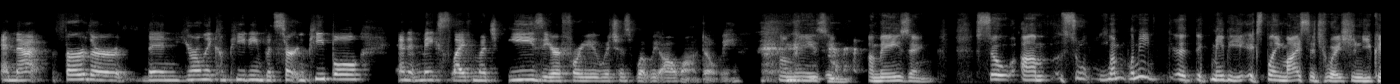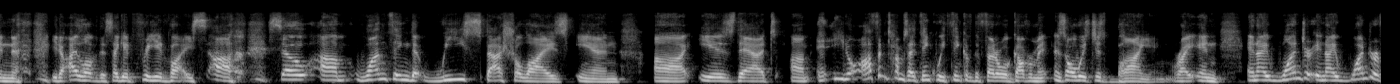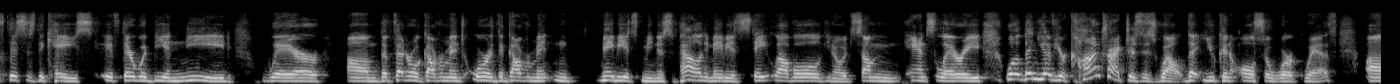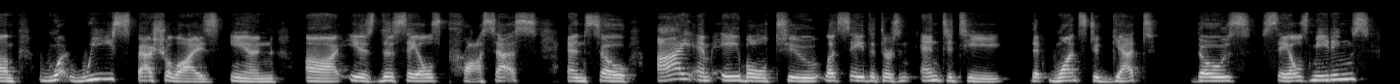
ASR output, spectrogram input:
and that further then you're only competing with certain people and it makes life much easier for you which is what we all want don't we? Amazing. Amazing. So um so let, let me uh, maybe explain my situation. You can you know i love this. I get free advice. Uh, so um one thing that we specialize in uh is that um you know oftentimes i think we think of the federal government as always just buying right? And and i wonder and i wonder if this is the case if there would be a need where um, the federal government or the government, and maybe it's municipality, maybe it's state level, you know, it's some ancillary. Well, then you have your contractors as well that you can also work with. Um, what we specialize in uh, is the sales process. And so I am able to, let's say that there's an entity that wants to get those sales meetings.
